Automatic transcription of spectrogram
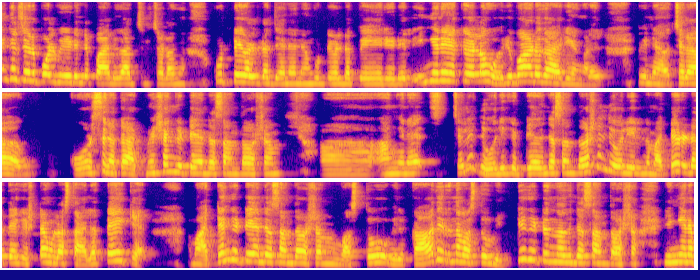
എങ്കിൽ ചിലപ്പോൾ വീടിന്റെ പാലുകാച്ചിൽ ചടങ്ങ് കുട്ടികളുടെ ജനനം കുട്ടികളുടെ പേരിടൽ ഇങ്ങനെയൊക്കെയുള്ള ഒരുപാട് കാര്യങ്ങളിൽ പിന്നെ ചില കോഴ്സിനൊക്കെ അഡ്മിഷൻ കിട്ടിയതിന്റെ സന്തോഷം അങ്ങനെ ചില ജോലി കിട്ടിയതിന്റെ സന്തോഷം ജോലിയിൽ നിന്ന് മറ്റൊരിടത്തേക്ക് ഇഷ്ടമുള്ള സ്ഥലത്തേക്ക് മാറ്റം കിട്ടിയതിന്റെ സന്തോഷം വസ്തു വിൽക്കാതിരുന്ന വസ്തു വിറ്റ് കിട്ടുന്നതിന്റെ സന്തോഷം ഇങ്ങനെ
